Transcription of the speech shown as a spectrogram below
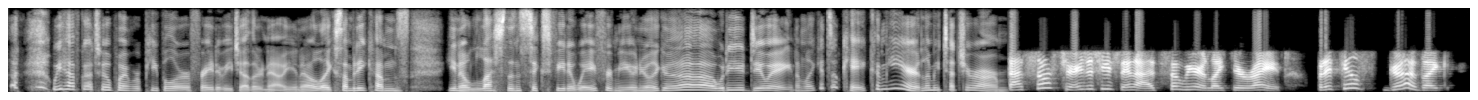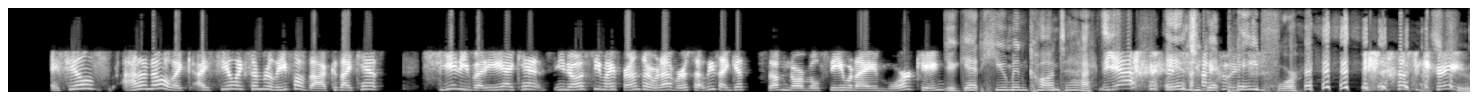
we have got to a point where people are afraid of each other now, you know? Like, somebody comes, you know, less than six feet away from you, and you're like, ah, what are you doing? And I'm like, it's okay. Come here. Let me touch your arm. That's so strange that you say that. It's so weird. Like you're right. But it feels good. Like it feels I don't know, like I feel like some relief of that because I can't see anybody. I can't, you know, see my friends or whatever. So at least I get some normalcy when I'm working. You get human contact. yeah. And you get paid for it. That's That's great. true.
